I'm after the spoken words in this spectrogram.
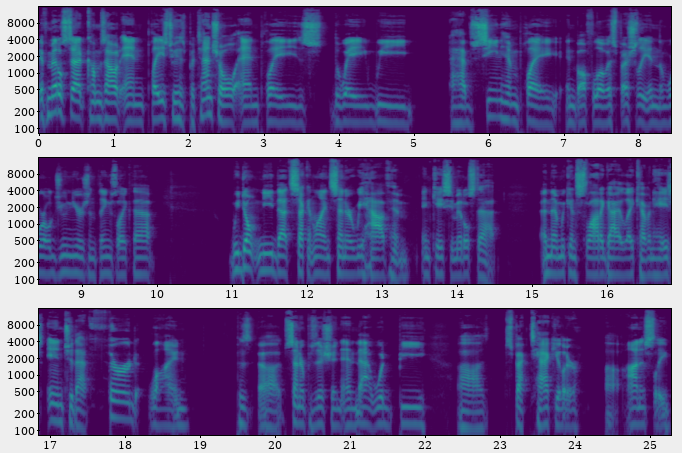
If Mittelstadt comes out and plays to his potential and plays the way we have seen him play in Buffalo, especially in the World Juniors and things like that, we don't need that second line center. We have him in Casey Mittelstadt. And then we can slot a guy like Kevin Hayes into that third line uh, center position, and that would be uh, spectacular, uh, honestly.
